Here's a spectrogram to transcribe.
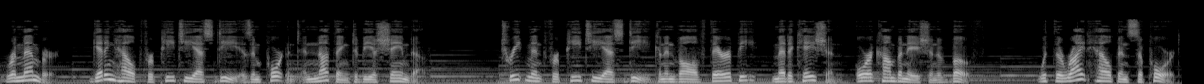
Remember, getting help for PTSD is important and nothing to be ashamed of. Treatment for PTSD can involve therapy, medication, or a combination of both. With the right help and support,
